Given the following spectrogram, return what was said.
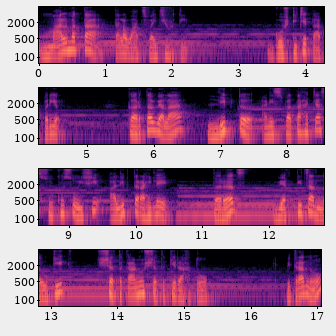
मालमत्ता त्याला वाचवायची होती. गोष्टीचे तात्पर्य कर्तव्याला लिप्त आणि स्वतःच्या सुखसोयीशी अलिप्त राहिले तरच व्यक्तीचा लौकिक शतकानुशतकी राहतो. मित्रांनो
